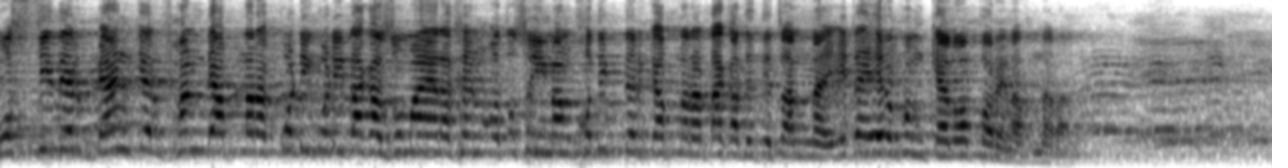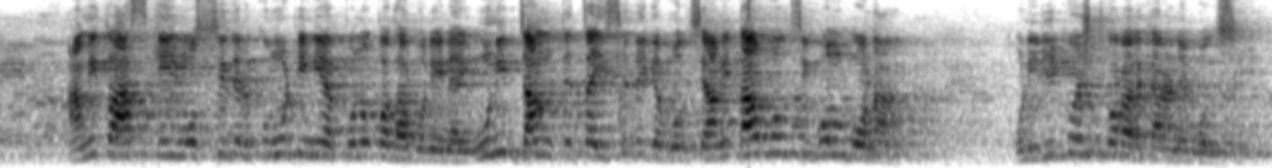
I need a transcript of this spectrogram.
মসজিদের ব্যাংকের ফান্ডে আপনারা কোটি কোটি টাকা জমায়ে রাখেন, অথচ ইমাম খতিবদেরকে আপনারা টাকা দিতে চান না। এটা এরকম কেন করেন আপনারা? আমি তো আজকে এই মসজিদের কুমুটি নিয়ে কোনো কথা বলি নাই। উনি জানতে চাইছে দেখে বলছি, আমি তাও বলছি বলব না। উনি রিকোয়েস্ট করার কারণে বলছি।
